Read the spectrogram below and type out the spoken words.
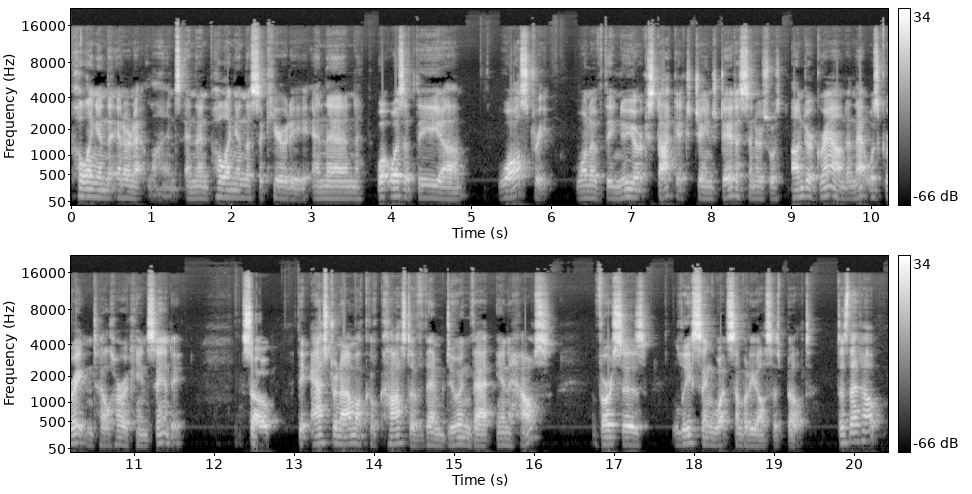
pulling in the internet lines and then pulling in the security. And then what was it? The uh, Wall Street, one of the New York Stock Exchange data centers, was underground, and that was great until Hurricane Sandy. So the astronomical cost of them doing that in house versus leasing what somebody else has built. Does that help?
